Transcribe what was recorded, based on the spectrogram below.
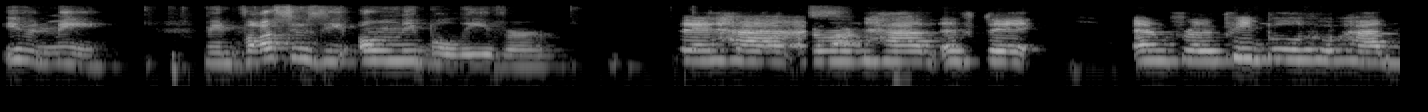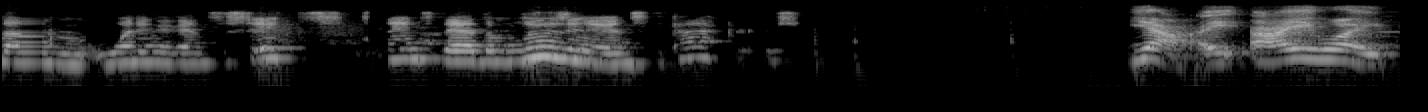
even me. I mean, Vossi was the only believer. They had everyone had if they and for the people who had them winning against the Saints, Saints they had them losing against the Packers. Yeah, I I like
